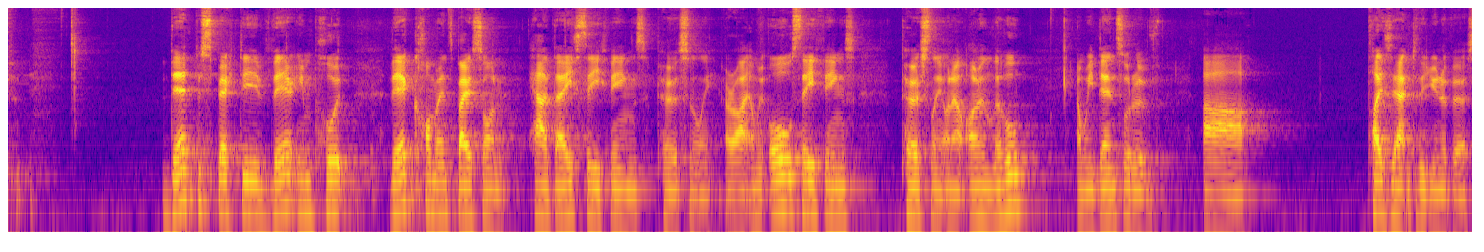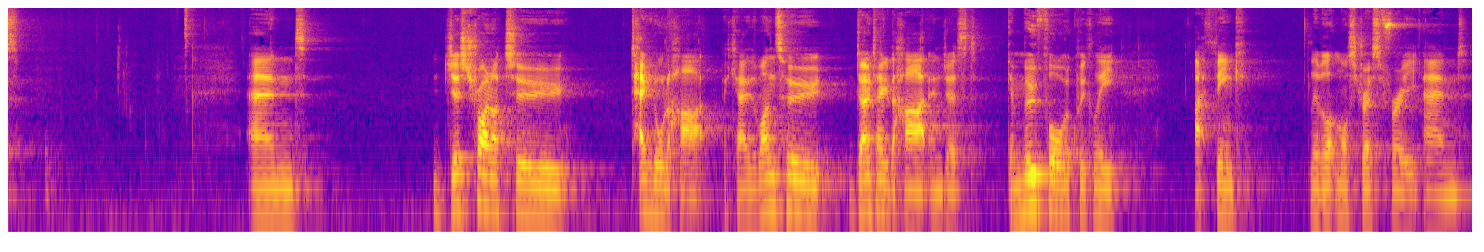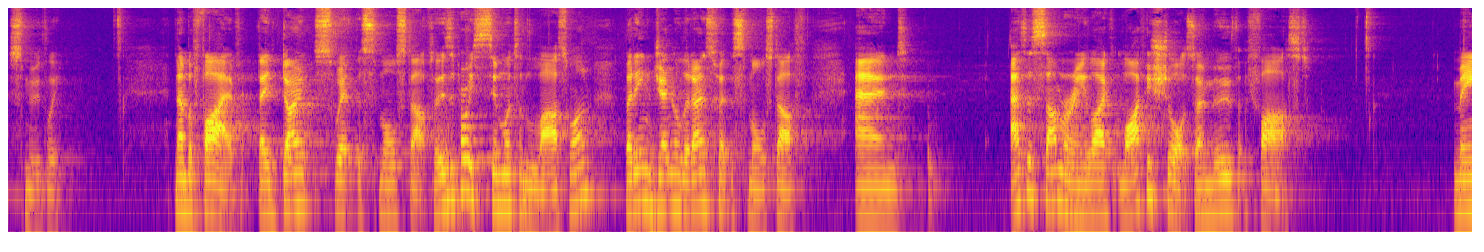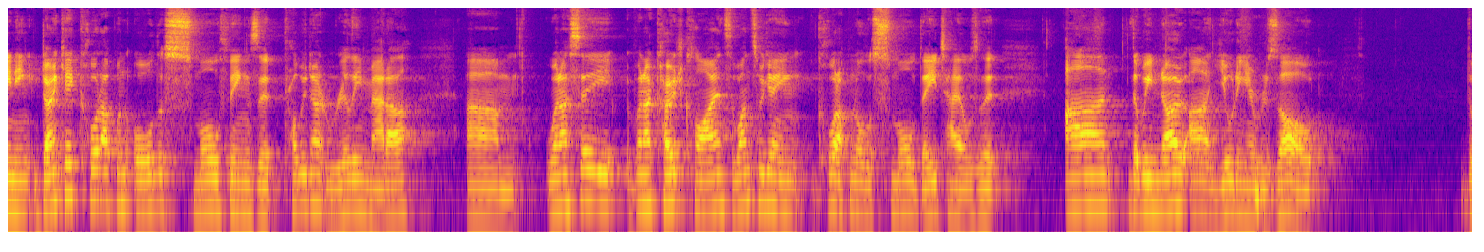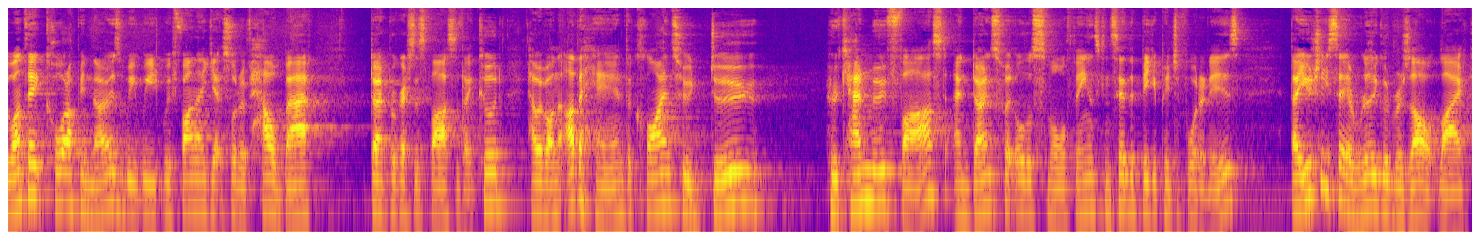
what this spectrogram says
their perspective, their input, their comments based on how they see things personally. All right. And we all see things personally on our own level. And we then sort of uh, place it out into the universe. And just try not to take it all to heart. Okay, the ones who don't take it to heart and just can move forward quickly, I think live a lot more stress free and smoothly. Number five, they don't sweat the small stuff. So this is probably similar to the last one, but in general, they don't sweat the small stuff. And as a summary, like life is short, so move fast. Meaning, don't get caught up on all the small things that probably don't really matter. Um, when I see, when I coach clients, the ones who are getting caught up in all the small details that aren't, that we know aren't yielding a result, the ones that get caught up in those, we, we, we find they get sort of held back, don't progress as fast as they could. However, on the other hand, the clients who do, who can move fast and don't sweat all the small things, can see the bigger picture for what it is, they usually see a really good result, like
